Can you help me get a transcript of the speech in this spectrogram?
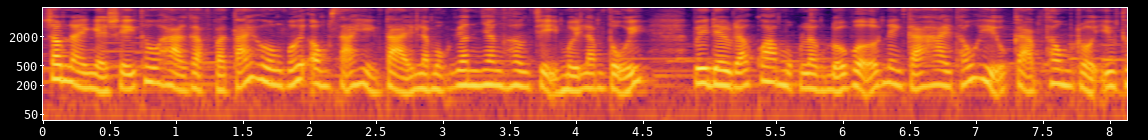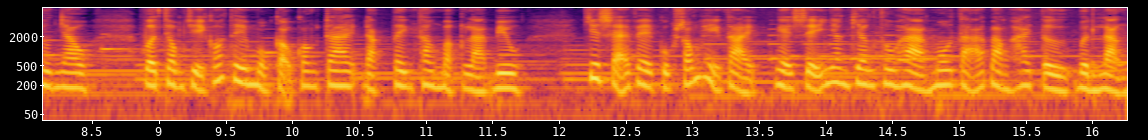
Sau này, nghệ sĩ Thu Hà gặp và tái hôn với ông xã hiện tại là một doanh nhân hơn chị 15 tuổi. Vì đều đã qua một lần đổ vỡ nên cả hai thấu hiểu cảm thông rồi yêu thương nhau. Vợ chồng chị có thêm một cậu con trai đặt tên thân mật là Bill. Chia sẻ về cuộc sống hiện tại, nghệ sĩ nhân dân Thu Hà mô tả bằng hai từ bình lặng.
